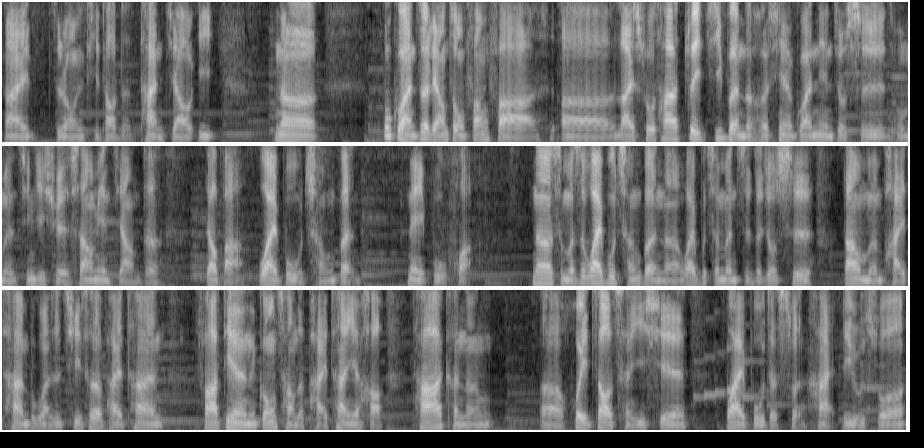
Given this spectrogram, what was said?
刚才姿蓉提到的碳交易。那不管这两种方法，呃来说，它最基本的核心的观念就是我们经济学上面讲的，要把外部成本内部化。那什么是外部成本呢？外部成本指的就是当我们排碳，不管是汽车的排碳、发电工厂的排碳也好，它可能呃会造成一些外部的损害，例如说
